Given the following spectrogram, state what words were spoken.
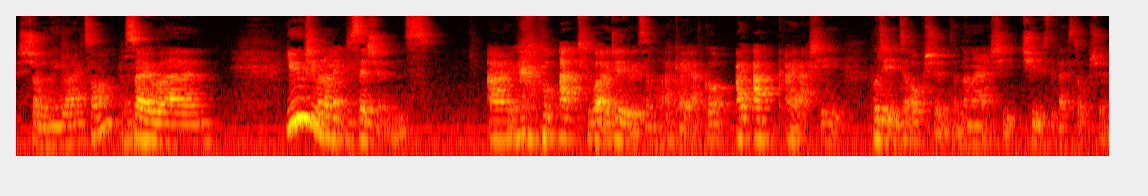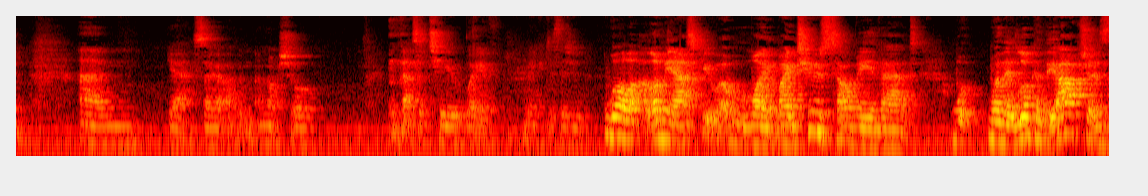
shown me right on. Mm-hmm. So um, usually when I make decisions, I actually what I do is I'm like, okay, I've got I, I, I actually put it into options and then I actually choose the best option. Um, yeah, so I I'm not sure if that's a two way of making a decision. Well, let me ask you. uh, My my twos tell me that when they look at the options,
